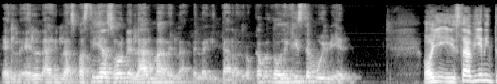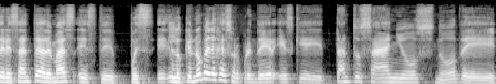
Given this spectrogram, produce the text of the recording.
las pastillas son el alma de la, de la guitarra, lo, lo dijiste muy bien. Oye, y está bien interesante, además, este, pues eh, lo que no me deja de sorprender es que tantos años, ¿no? De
